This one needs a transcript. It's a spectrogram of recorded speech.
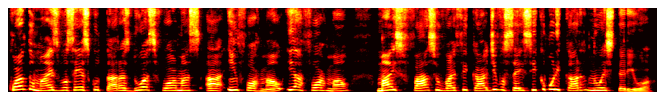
Quanto mais você escutar as duas formas, a informal e a formal, mais fácil vai ficar de vocês se comunicar no exterior.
